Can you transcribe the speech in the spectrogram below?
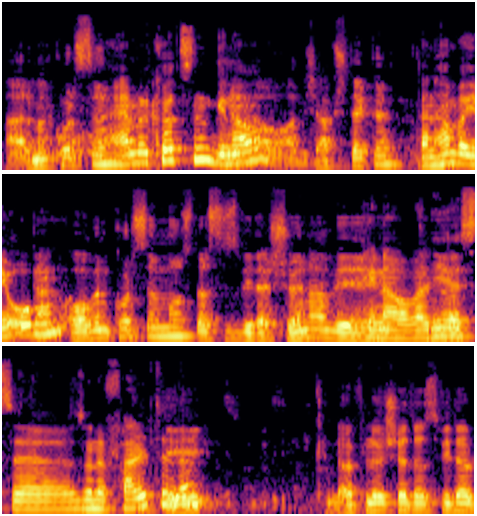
Ärmel kürzen. Ärmel kürzen, genau. Genau, habe ich abstecken. Dann haben wir hier oben. Dann oben kürzen muss, das ist wieder schöner wie. Genau, weil hier genau. ist äh, so eine Falte, Die ne? Knopflöcher, das wieder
